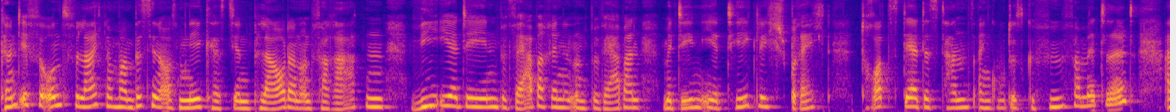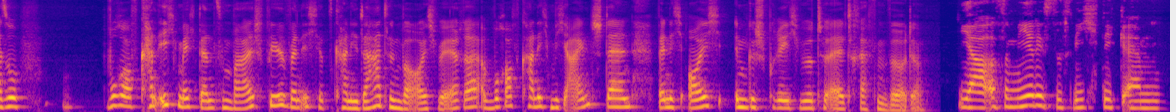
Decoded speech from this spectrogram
Könnt ihr für uns vielleicht noch mal ein bisschen aus dem Nähkästchen plaudern und verraten, wie ihr den Bewerberinnen und Bewerbern, mit denen ihr täglich sprecht, trotz der Distanz ein gutes Gefühl vermittelt? Also Worauf kann ich mich denn zum Beispiel, wenn ich jetzt Kandidatin bei euch wäre, worauf kann ich mich einstellen, wenn ich euch im Gespräch virtuell treffen würde? Ja, also mir ist es wichtig, ähm,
